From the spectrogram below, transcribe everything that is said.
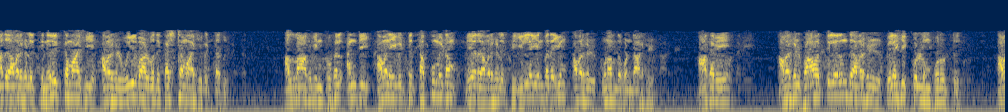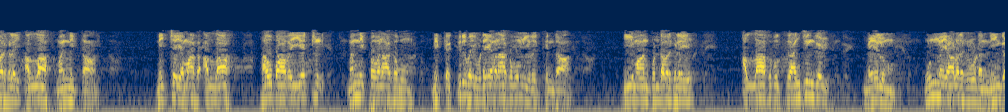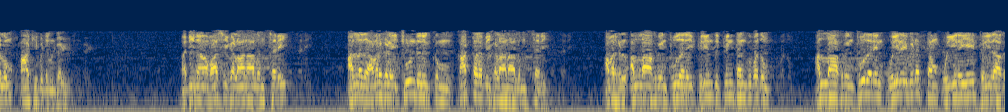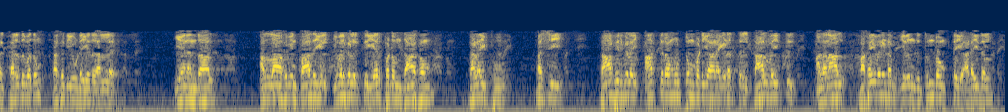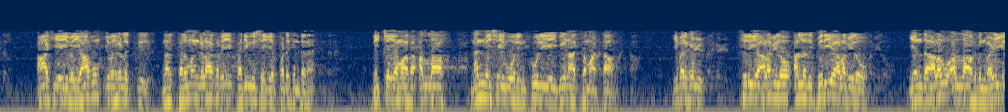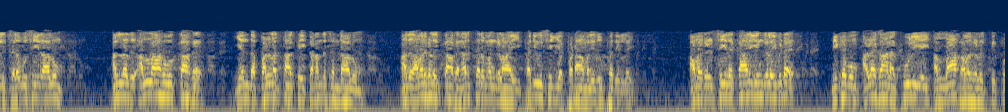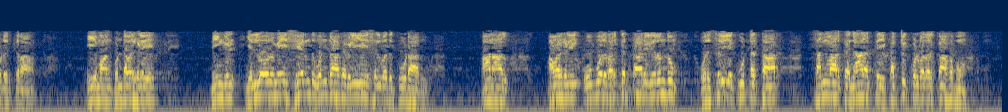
அது அவர்களுக்கு நெருக்கமாகி அவர்கள் உயிர் வாழ்வது கஷ்டமாகிவிட்டது. அல்லாஹுவின் புகழ் அன்றி அவனை விட்டு தப்புமிடம் வேறு அவர்களுக்கு இல்லை என்பதையும் அவர்கள் உணர்ந்து கொண்டார்கள். ஆகவே அவர்கள் பாவத்திலிருந்து அவர்கள் விலகிக் கொள்ளும் பொருட்டு அவர்களை அல்லாஹ் மன்னித்தான். நிச்சயமாக அல்லாஹ் தௌபாவை ஏற்று மன்னிப்பவனாகவும் மிக்க கிருவை உடையவனாகவும் இருக்கின்றான். ஈமான் கொண்டவர்களே அல்லாஹுவுக்கு அஞ்சுங்கள் மேலும் உண்மையாளர்களுடன் நீங்களும் ஆகிவிடுங்கள். மதினாவாசிகளானாலும் சரி அல்லது அவர்களை சூழ்ந்திருக்கும் காட்டரபிகளானாலும் சரி அவர்கள் அல்லாஹுவின் தூதரை பிரிந்து பின்தங்குவதும் அல்லாஹுவின் தூதரின் உயிரை விட தம் உயிரையே பெரிதாக கருதுவதும் தகுதியுடையது அல்ல. ஏனென்றால் அல்லாஹுவின் பாதையில் இவர்களுக்கு ஏற்படும் தாகம் களைப்பு பசி காவிர்களை ஆத்திரமூட்டும்படியான இடத்தில் கால் வைத்து அதனால் பகைவனிடம் இருந்து துன்பத்தை அடைதல் ஆகிய இவை யாவும் இவர்களுக்கு நற்கர்மங்களாகவே பதிவு செய்யப்படுகின்றன. நிச்சயமாக அல்லாஹ் நன்மை செய்வோரின் கூலியை வீணாக்க மாட்டான். இவர்கள் சிறிய அளவிலோ அல்லது பெரிய அளவிலோ எந்த அளவு அல்லாஹுவின் வழியில் செலவு செய்தாலும் அல்லது அல்லாஹுவுக்காக எந்த பள்ளத்தாக்கை கடந்து சென்றாலும் அது அவர்களுக்காக நற்கர்மங்களாய் பதிவு செய்யப்படாமல் இருப்பதில்லை. அவர்கள் செய்த காரியங்களை விட மிகவும் அழகான கூலியை அல்லாஹ் அவர்களுக்கு கொடுக்கிறான். ஈமான் கொண்டவர்களே நீங்கள் எல்லோருமே சேர்ந்து ஒன்றாக வெளியே செல்வது கூடாது. ஆனால் அவர்களில் ஒவ்வொரு வர்க்கத்தாரிலிருந்தும் ஒரு சிறிய கூட்டத்தார் சன்மார்க்க ஞானத்தை கற்றுக்கொள்வதற்காகவும்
